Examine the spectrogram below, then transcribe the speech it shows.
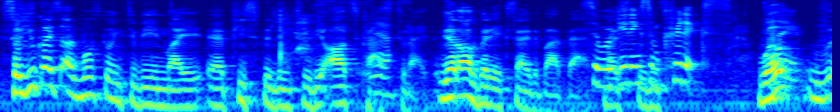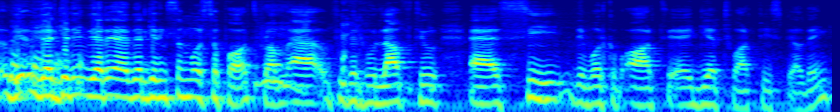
so, you guys are both going to be in my uh, peace building through the arts class Yes. tonight. We are all very excited about that. so we're My getting some critics Well, we, we are getting we are, uh, we are getting some more support from uh, people who love to uh, see the work of art uh, geared toward peace building,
